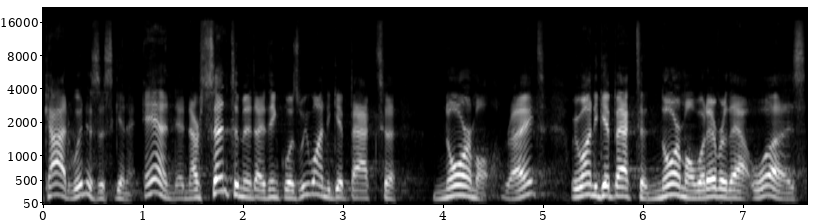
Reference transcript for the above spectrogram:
God, when is this going to end? And our sentiment, I think, was we wanted to get back to normal, right? We wanted to get back to normal, whatever that was.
